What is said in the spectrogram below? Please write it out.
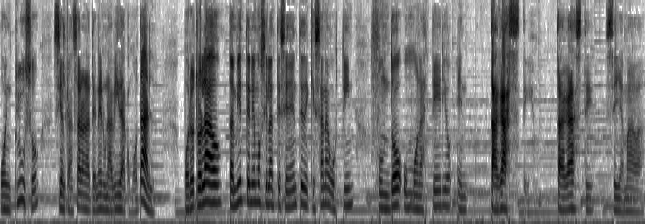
o incluso si alcanzaron a tener una vida como tal. Por otro lado, también tenemos el antecedente de que San Agustín fundó un monasterio en Tagaste. Tagaste se llamaba,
